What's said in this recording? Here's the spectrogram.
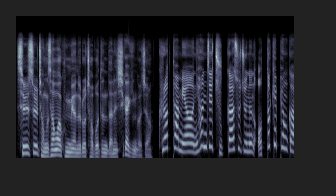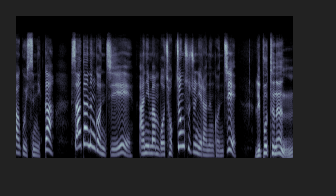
슬슬 정상화 국면으로 접어든다는 시각인 거죠. 그렇다면 현재 주가 수준은 어떻게 평가하고 있습니까? 싸다는 건지 아니면 뭐 적정 수준이라는 건지 리포트는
